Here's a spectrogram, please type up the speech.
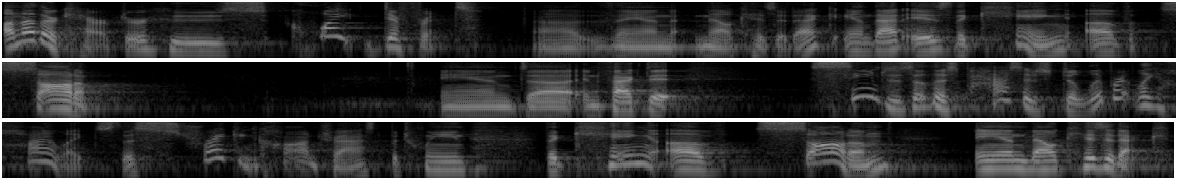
another character who's quite different uh, than Melchizedek, and that is the king of Sodom. And uh, in fact, it seems as though this passage deliberately highlights the striking contrast between the king of Sodom and Melchizedek.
